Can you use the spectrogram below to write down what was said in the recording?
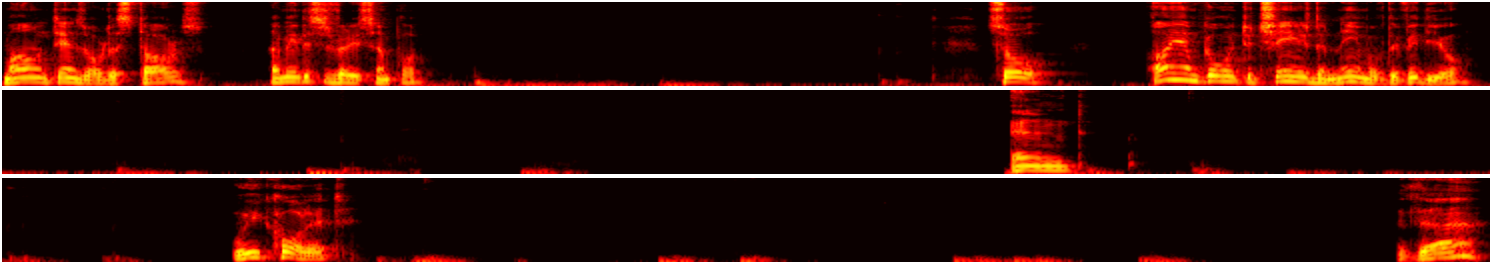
mountains or the stars? I mean this is very simple. So I am going to change the name of the video. And we call it the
